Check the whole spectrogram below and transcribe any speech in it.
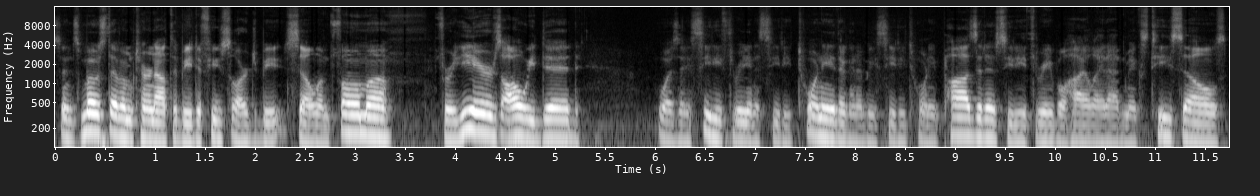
Since most of them turn out to be diffuse large B cell lymphoma, for years all we did was a CD3 and a CD20. They're going to be CD20 positive. CD3 will highlight admixed T cells,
